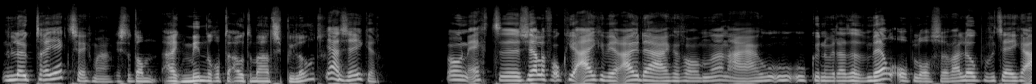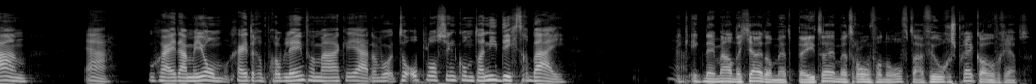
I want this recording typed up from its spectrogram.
een leuk traject, zeg maar. Is het dan eigenlijk minder op de automatische piloot? Ja, zeker. Gewoon echt eh, zelf ook je eigen weer uitdagen van, nou ja, hoe, hoe, hoe kunnen we dat dan wel oplossen? Waar lopen we tegenaan? Ja, hoe ga je daarmee om? Ga je er een probleem van maken? Ja, dan wordt de oplossing komt daar niet dichterbij. Ja. Ik, ik neem aan dat jij dan met Peter en met Ron van der Hof daar veel gesprekken over hebt.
